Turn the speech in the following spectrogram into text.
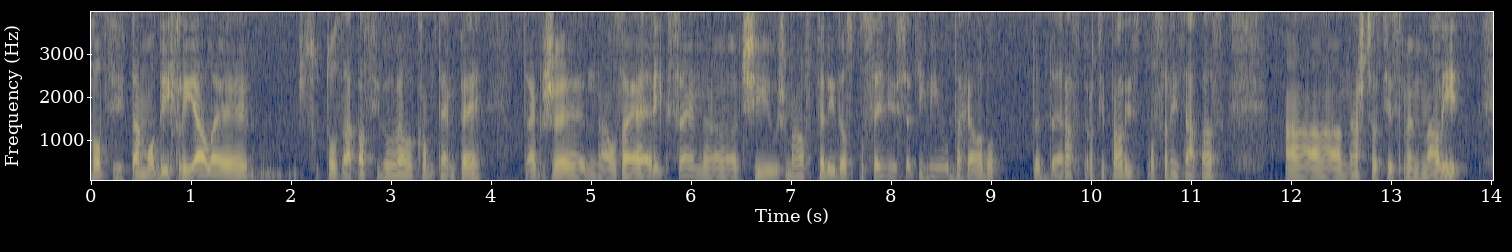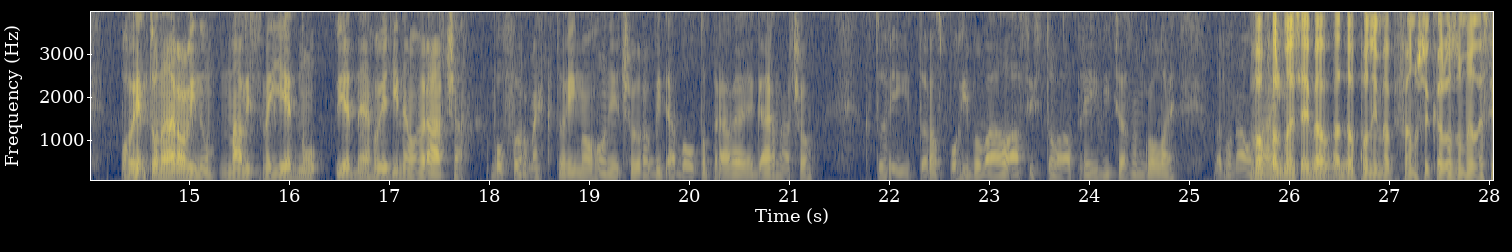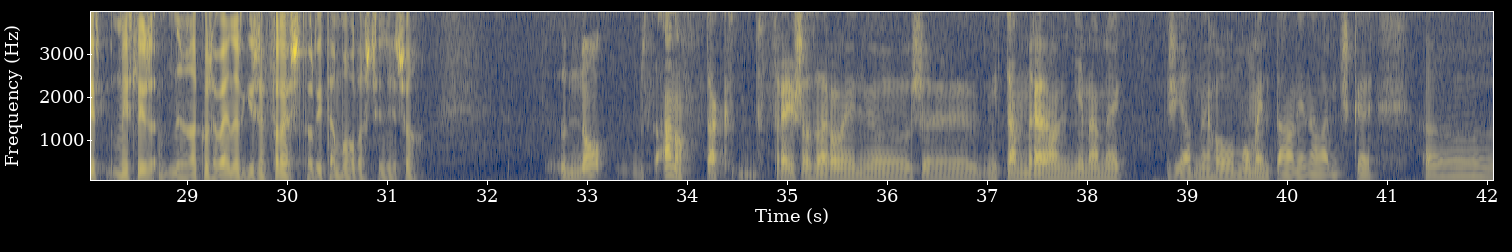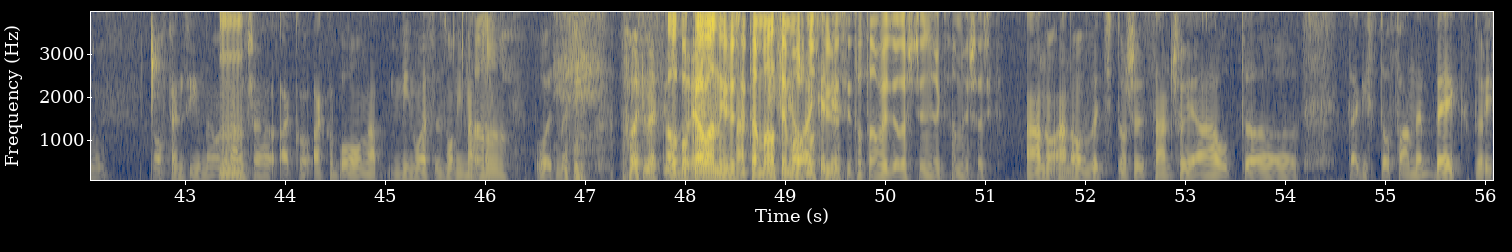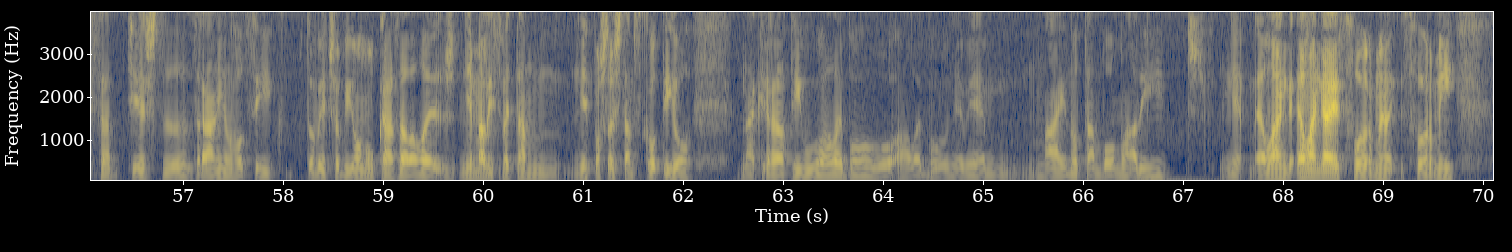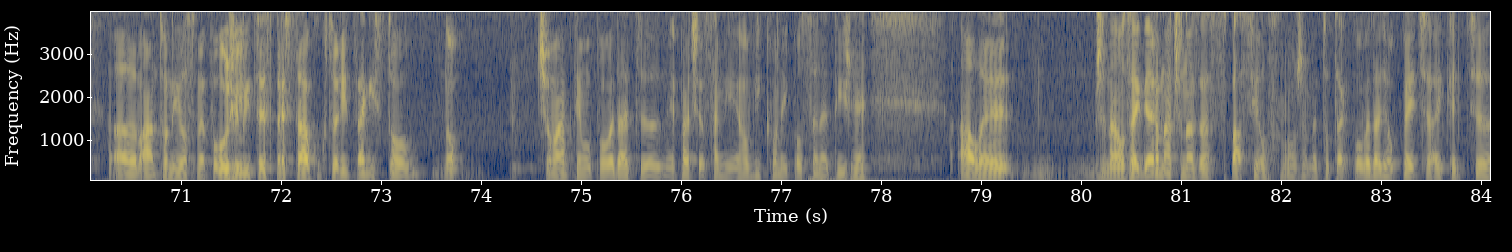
hoci si tam oddychli, ale sú to zápasy vo veľkom tempe, takže naozaj Eriksen, e, či už mal vtedy dosť po 70 minútach, alebo teraz proti Palis posledný zápas, a našťastie sme mali, poviem to na rovinu, mali sme jednu, jedného jediného hráča vo forme, ktorý mohol niečo robiť a bol to práve Garnačo ktorý to rozpohyboval, asistoval pri víťaznom gole, lebo naozaj... Vo formáte iba a doplním, aby fanúšika rozumel, si myslíš no, akože v energii, že Fresh, ktorý tam mohol ešte niečo? No, áno, tak Fresh a zároveň, e, že my tam reálne nemáme žiadneho momentálne na lavičke uh, ofenzívneho mm. hráča, ako, ako bol na minulé sezóny Mata. Áno, áno. Povedzme si, povedzme si Alebo Cavani, že si tam mal tie možnosti, že si to tam vedel ešte nejak zamiešať. Áno, áno, veď to, že Sancho je out, uh, takisto Van den Beek, ktorý sa tiež zranil, hoci kto vie, čo by on ukázal, ale nemali sme tam, nepošleš tam Scottyho na kreatívu, alebo, alebo neviem, Majno tam bol mladý, ne, Elanga, Elanga je z formy, z formy. Ehm, Antonio sme použili cez prestávku, ktorý takisto, no čo mám k nemu povedať, e, nepáčia sa mi jeho výkony posledné týždne, ale že naozaj Garnačo nás spasil, môžeme to tak povedať opäť, aj keď uh,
